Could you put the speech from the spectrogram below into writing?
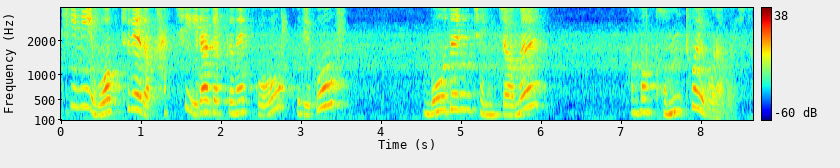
팀이 work together 같이 일하게끔 했고 그리고 모든 쟁점을 한번 검토해 보라고 했어.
